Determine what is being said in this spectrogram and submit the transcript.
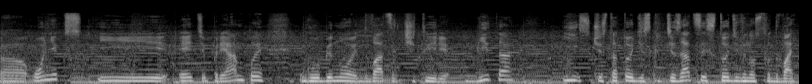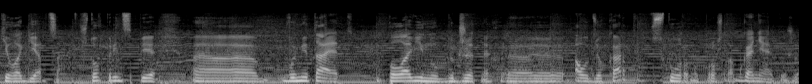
uh, Onyx, и эти преампы глубиной 24 бита и с частотой дискретизации 192 кГц, что, в принципе, uh, выметает половину бюджетных э, аудиокарт в сторону, просто обгоняет уже.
